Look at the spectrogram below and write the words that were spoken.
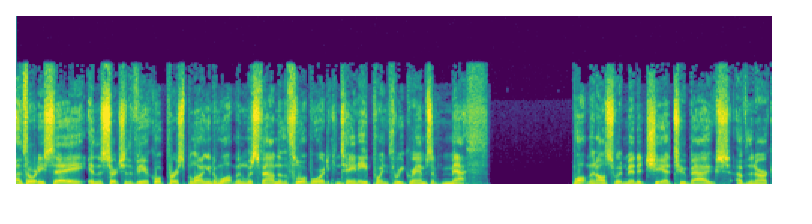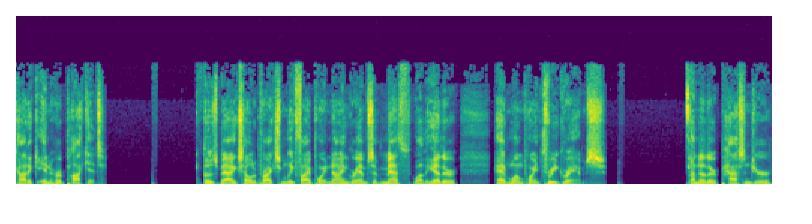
Authorities say in the search of the vehicle, a purse belonging to Waltman was found on the floorboard to contain 8.3 grams of meth. Waltman also admitted she had two bags of the narcotic in her pocket. Those bags held approximately 5.9 grams of meth, while the other had 1.3 grams. Another passenger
